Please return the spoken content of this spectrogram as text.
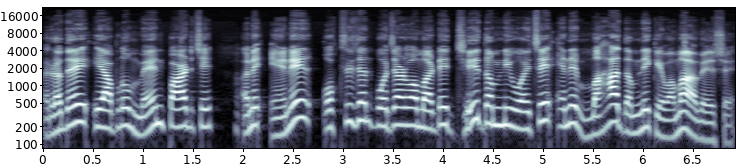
હૃદય એ આપણું મેન પાર્ટ છે અને એને ઓક્સિજન પહોંચાડવા માટે જે ધમની હોય છે એને મહાધમની કહેવામાં આવે છે.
